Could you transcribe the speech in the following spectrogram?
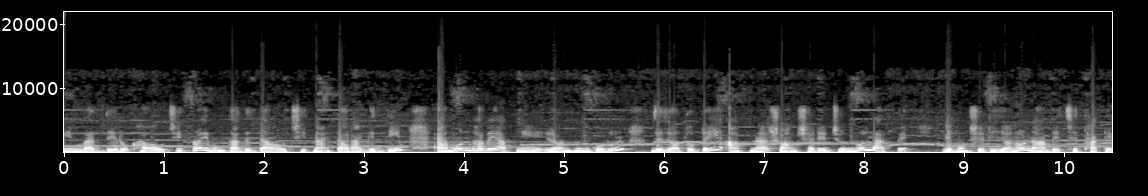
মেম্বারদেরও খাওয়া উচিত নয় এবং তাদের দেওয়া উচিত নয়। তার আগের দিন এমনভাবে আপনি রন্ধন করুন যে যতটাই আপনার সংসারের জন্য লাগবে এবং সেটি যেন না বেঁচে থাকে।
